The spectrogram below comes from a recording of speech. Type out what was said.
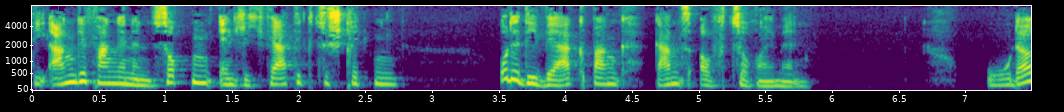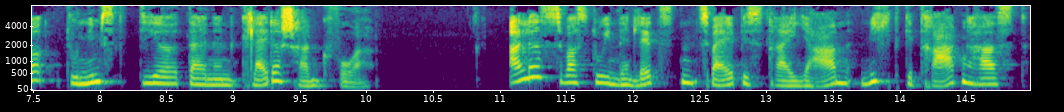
die angefangenen Socken endlich fertig zu stricken oder die Werkbank ganz aufzuräumen. Oder du nimmst dir deinen Kleiderschrank vor. Alles, was du in den letzten zwei bis drei Jahren nicht getragen hast,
